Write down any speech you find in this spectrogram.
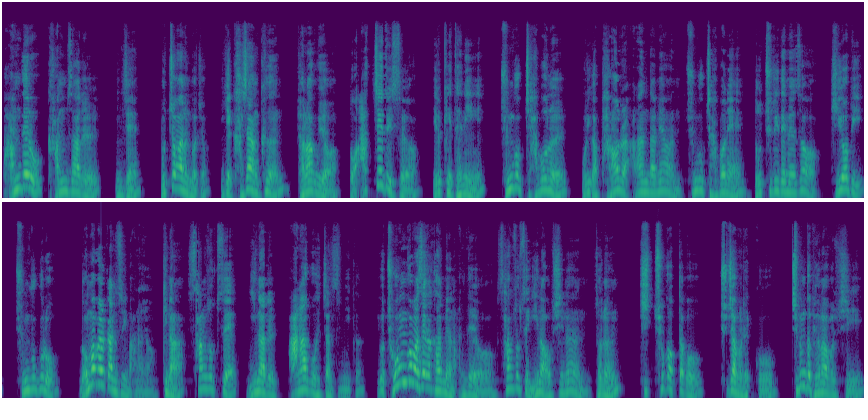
마음대로 감사를 이제 못 정하는 거죠. 이게 가장 큰 변화고요. 또 악재도 있어요. 이렇게 되니 중국 자본을 우리가 방어를 안 한다면 중국 자본에 노출이 되면서 기업이 중국으로 넘어갈 가능성이 많아요. 특히나 상속세 인하를 안 하고 했지 않습니까? 이거 좋은 것만 생각하면 안 돼요. 상속세 인하 없이는 저는 기초가 없다고 주장을 했고 지금도 변함없이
